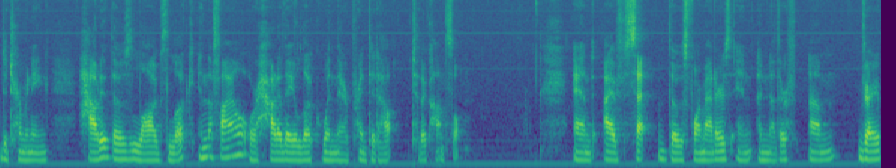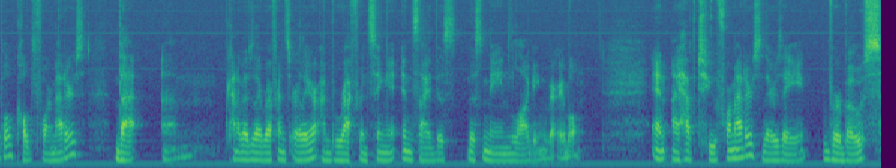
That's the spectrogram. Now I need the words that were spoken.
determining how did those logs look in the file or how do they look when they're printed out to the console. And I've set those formatters in another um, variable called formatters that um, kind of as I referenced earlier, I'm referencing it inside this, this main logging variable. And I have two formatters. There's a verbose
